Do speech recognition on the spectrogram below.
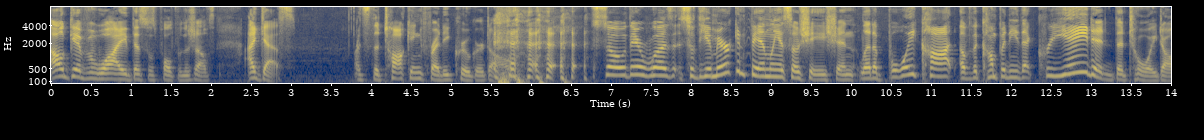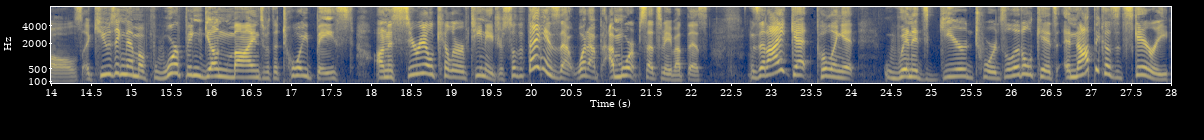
I'll give why this was pulled from the shelves. I guess it's the talking Freddy Krueger doll. So there was so the American Family Association led a boycott of the company that created the toy dolls, accusing them of warping young minds with a toy based on a serial killer of teenagers. So the thing is that what I'm more upsets me about this is that I get pulling it when it's geared towards little kids and not because it's scary,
